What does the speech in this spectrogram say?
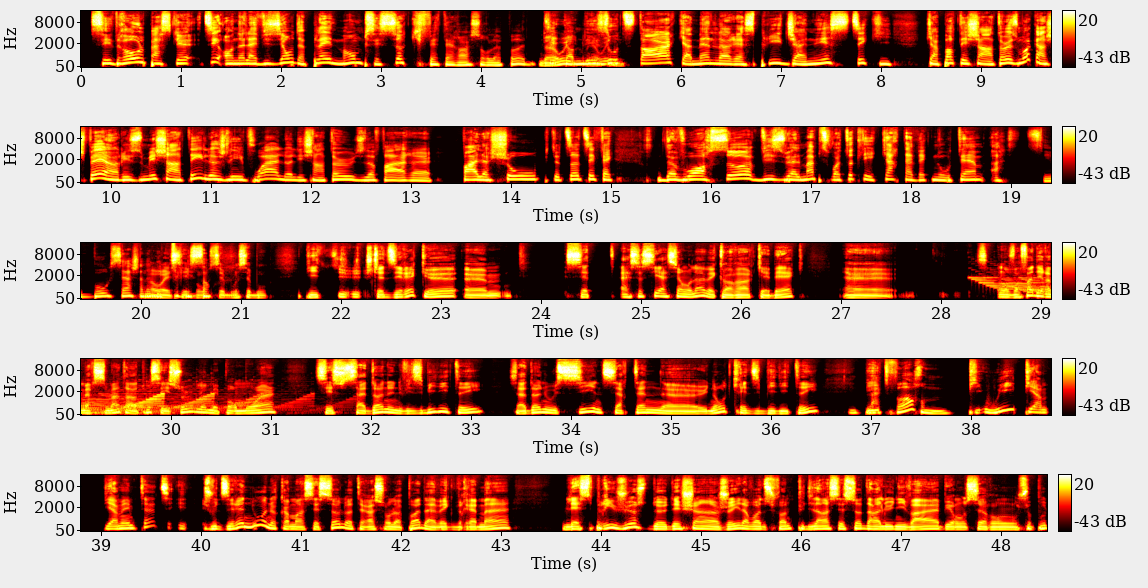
c'est drôle parce que, tu sais, on a la vision de plein de monde, puis c'est ça qui fait terreur sur le pod. Ben oui, comme ben les oui. auditeurs qui amènent leur esprit, Janice, tu sais, qui, qui apportent les chanteuses. Moi, quand je fais un résumé chanté, là, je les vois, là, les chanteuses, là, faire, euh, faire le show, puis tout ça, tu sais. Fait de voir ça visuellement, puis tu vois toutes les cartes avec nos thèmes. Ah, c'est beau, Serge, Ah ouais, c'est beau, c'est beau, c'est beau. Puis tu- je te dirais que euh, cette association-là avec Horreur Québec, euh, on va faire des remerciements tantôt, c'est sûr, là, mais pour moi, ça donne une visibilité, ça donne aussi une certaine, euh, une autre crédibilité. Une plateforme. Puis oui, puis en, puis en même temps, je vous dirais, nous, on a commencé ça, là, Terra sur le pod, avec vraiment l'esprit juste de, d'échanger, d'avoir du fun, puis de lancer ça dans l'univers, puis on ne sait pas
